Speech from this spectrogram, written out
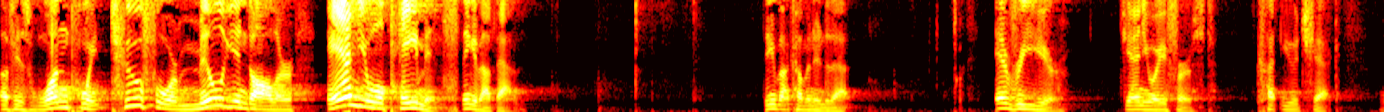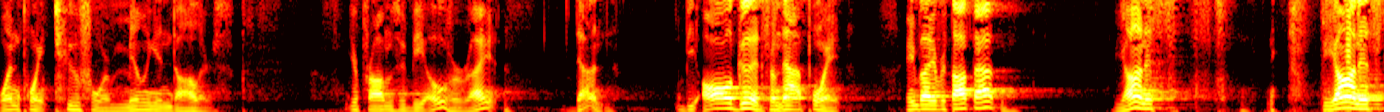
of his $1.24 million annual payments, think about that. Think about coming into that. Every year, January 1st, cut you a check $1.24 million your problems would be over, right? Done. It'd be all good from that point. Anybody ever thought that? Be honest. be honest.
